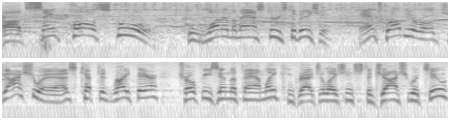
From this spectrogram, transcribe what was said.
of St. Paul School who won in the Masters division. And 12-year-old Joshua has kept it right there. Trophies in the family. Congratulations to Joshua, too.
